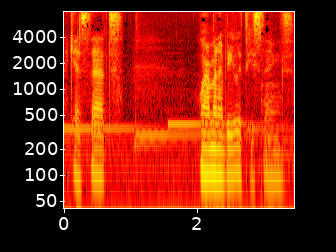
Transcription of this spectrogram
I guess that's where I'm going to be with these things.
